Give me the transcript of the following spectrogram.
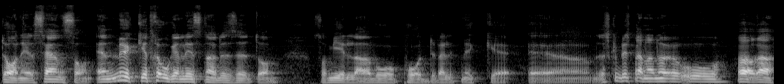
Daniel Svensson. En mycket trogen lyssnare dessutom. Som gillar vår podd väldigt mycket. Eh, det ska bli spännande att höra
